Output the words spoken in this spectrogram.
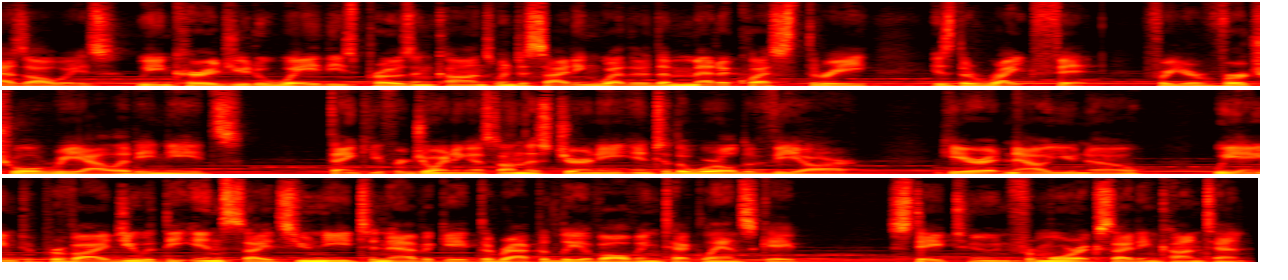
As always, we encourage you to weigh these pros and cons when deciding whether the MetaQuest 3 is the right fit for your virtual reality needs. Thank you for joining us on this journey into the world of VR. Here at Now You Know, we aim to provide you with the insights you need to navigate the rapidly evolving tech landscape. Stay tuned for more exciting content.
